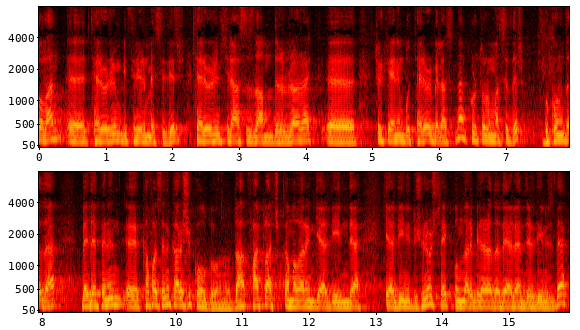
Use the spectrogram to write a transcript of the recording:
olan e, terörün bitirilmesidir. Terörün silahsızlandırılarak e, Türkiye'nin bu terör belasından kurtulmasıdır. Bu konuda da BDP'nin e, kafasının karışık olduğunu, daha farklı açıklamaların geldiğinde geldiğini düşünürsek, bunları bir arada değerlendirdiğimizde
